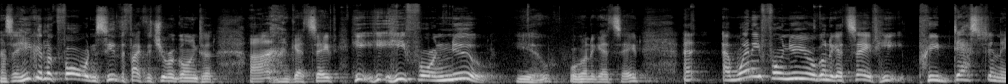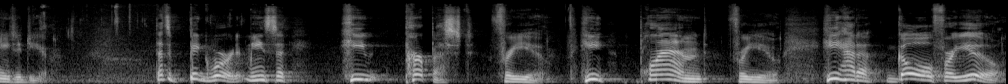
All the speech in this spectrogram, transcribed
And so he could look forward and see the fact that you were going to uh, get saved. He, he, he foreknew you were going to get saved. And, and when he foreknew you were going to get saved, he predestinated you. That's a big word. It means that he purposed for you, he planned for you, he had a goal for you.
